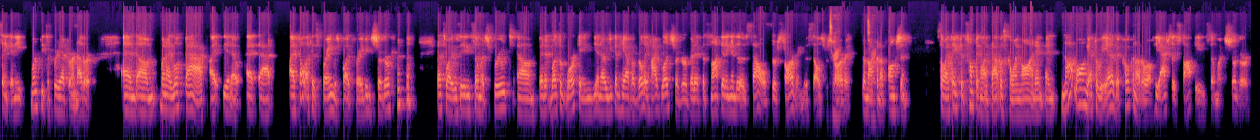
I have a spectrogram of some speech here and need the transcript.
sink and eat one piece of fruit after another. And um, when I look back, I you know at that I felt like his brain was probably craving sugar. That's why he was eating so much fruit, um, but it wasn't working. You know, you can have a really high blood sugar, but if it's not getting into those cells, they're starving. Those cells are starving. Right. They're not right. going to function. So I think that something like that was going on. And, and not long after we added the coconut oil, he actually stopped eating so much sugar,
